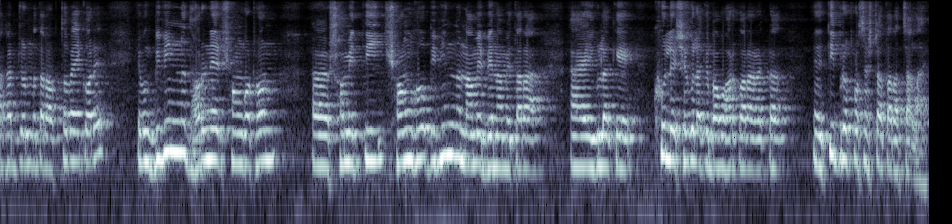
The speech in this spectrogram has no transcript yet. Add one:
রাখার জন্য তারা অর্থ ব্যয় করে এবং বিভিন্ন ধরনের সংগঠন সমিতি, সংঘ বিভিন্ন নামে বেনামে তারা এগুলাকে খুলে সেগুলাকে ব্যবহার করার একটা তীব্র প্রচেষ্টা তারা চালায়।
